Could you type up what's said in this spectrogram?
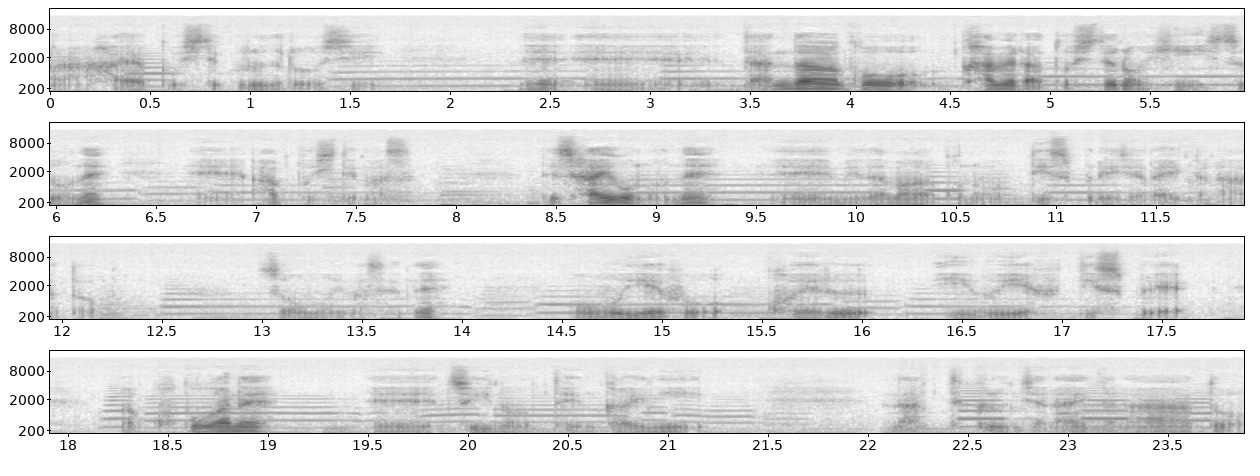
まあ、早くしてくるだろうし、ねえ、だんだんこうカメラとしての品質をね、えアップしてます。で最後のね、え目玉がこのディスプレイじゃないかなとそう思いますよね。OVF を超える EVF ディスプレイ、まあ、ここがね、え次の展開になってくるんじゃないかなと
